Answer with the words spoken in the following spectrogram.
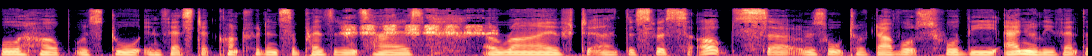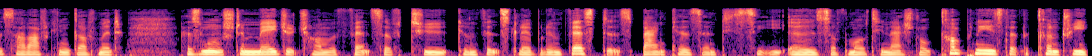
will help restore investor confidence. The President has arrived at the Swiss Alps uh, resort of Davos for the annual event. The South African government has launched a major charm offensive to convince global investors, bankers and CEOs of multinational companies that the country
